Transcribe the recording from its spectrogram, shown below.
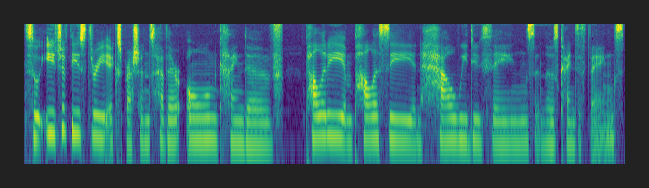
So each of these three expressions have their own kind of polity and policy and how we do things and those kinds of things.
